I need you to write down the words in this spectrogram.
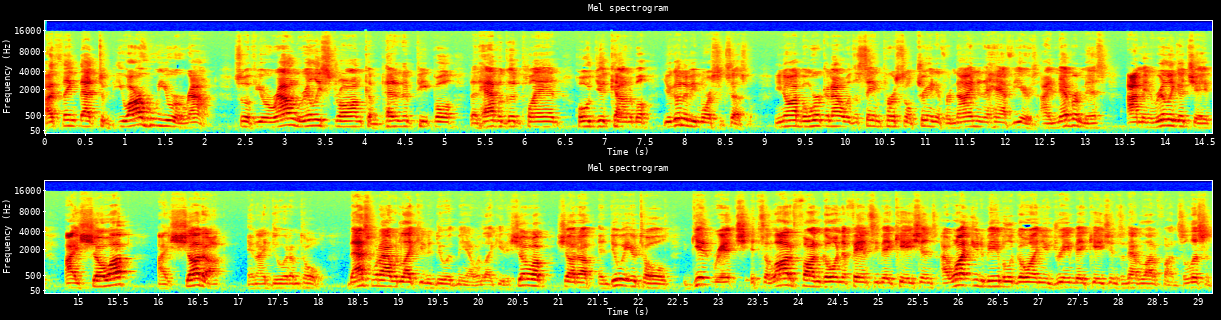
I think that to, you are who you're around. So if you're around really strong, competitive people that have a good plan, hold you accountable, you're going to be more successful. You know, I've been working out with the same personal trainer for nine and a half years. I never miss. I'm in really good shape. I show up, I shut up, and I do what I'm told. That's what I would like you to do with me. I would like you to show up, shut up, and do what you're told. Get rich. It's a lot of fun going to fancy vacations. I want you to be able to go on your dream vacations and have a lot of fun. So listen,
